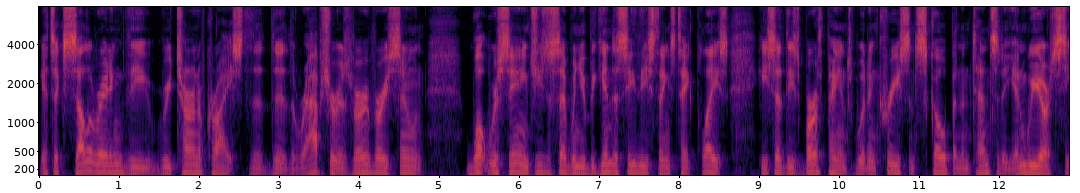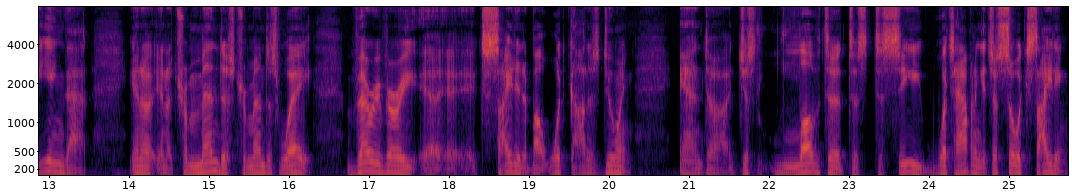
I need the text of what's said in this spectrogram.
It's accelerating the return of Christ. The, the, the rapture is very, very soon. What we're seeing, Jesus said, when you begin to see these things take place, he said these birth pains would increase in scope and intensity. And we are seeing that in a in a tremendous tremendous way. Very very uh, excited about what God is doing, and uh, just love to, to to see what's happening. It's just so exciting.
